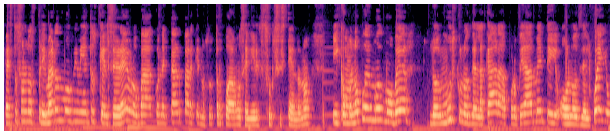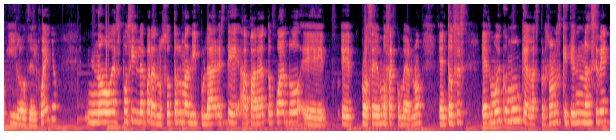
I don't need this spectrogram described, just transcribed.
Estos son los primeros movimientos que el cerebro va a conectar para que nosotros podamos seguir subsistiendo, ¿no? Y como no podemos mover los músculos de la cara apropiadamente o los del cuello y los del cuello, no es posible para nosotros manipular este aparato cuando eh, eh, procedemos a comer, ¿no? Entonces es muy común que a las personas que tienen una ACV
